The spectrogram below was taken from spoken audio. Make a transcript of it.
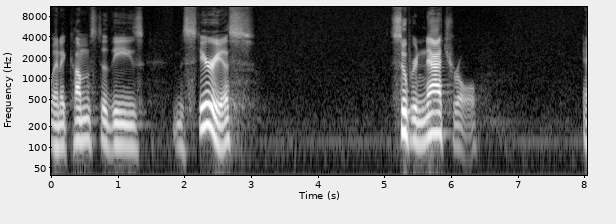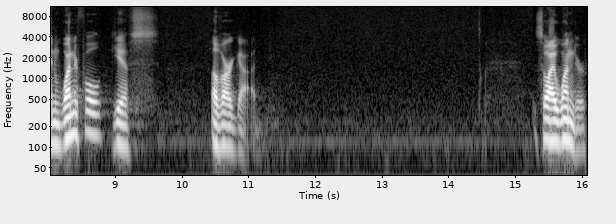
when it comes to these mysterious, supernatural, and wonderful gifts of our God. So I wonder,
